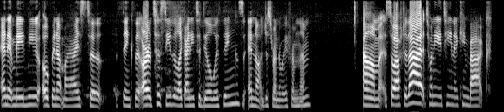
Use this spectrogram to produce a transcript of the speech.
And it made me open up my eyes to think that or to see that like I need to deal with things and not just run away from them. Um so after that, 2018 I came back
